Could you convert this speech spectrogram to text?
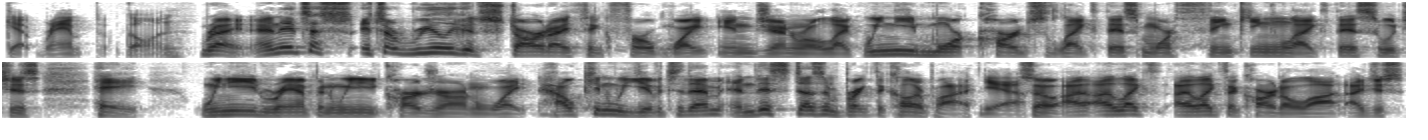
get ramp going. Right, and it's a it's a really good start, I think, for white in general. Like we need more cards like this, more thinking like this, which is, hey, we need ramp and we need card draw on white. How can we give it to them? And this doesn't break the color pie. Yeah. So I, I like I like the card a lot. I just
